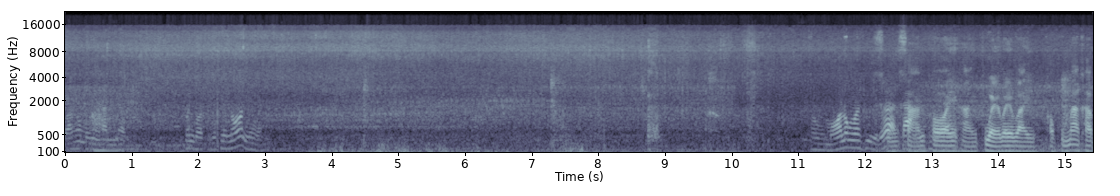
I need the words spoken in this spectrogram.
ว่าเขามือทันแล้วมันบดมันคือนอนเนี่ยวะเอาหมอลงมาที่เด้สองสารพลอยหายป่วยไวๆขอบคุณมากครับ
